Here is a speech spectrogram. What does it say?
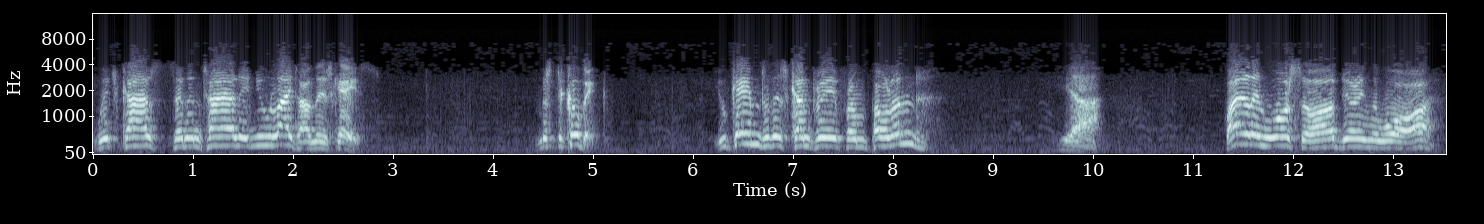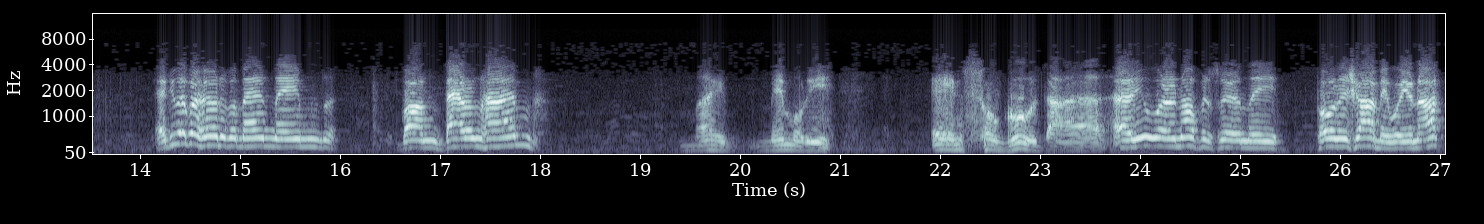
which casts an entirely new light on this case. Mr. Kubik, you came to this country from Poland? Yeah. While in Warsaw during the war, had you ever heard of a man named von Barenheim? My memory ain't so good. Uh, Uh, you were an officer in the Polish army, were you not?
